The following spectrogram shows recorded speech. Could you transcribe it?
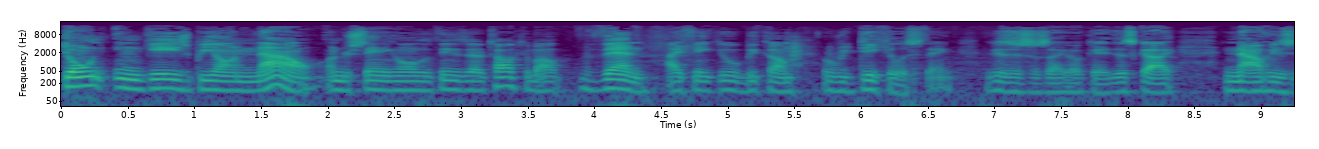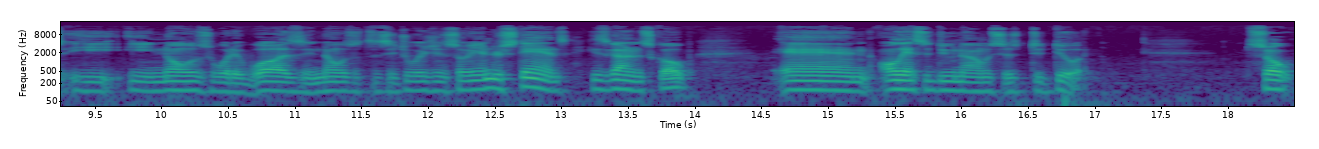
don't engage beyond now, understanding all the things that I've talked about, then I think it will become a ridiculous thing because it's just like, okay, this guy now he's he he knows what it was, he knows what the situation, so he understands. He's got in scope, and all he has to do now is just to do it. So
